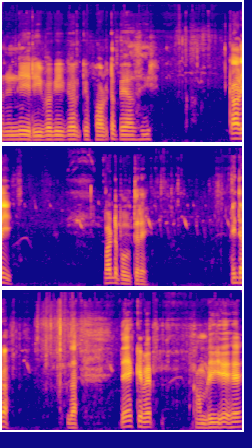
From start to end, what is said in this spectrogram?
ਹਨੇਰੀ ਵਗੀ ਕਰਕੇ ਫਾਲਟ ਪਿਆ ਸੀ। ਕਾਲੀ ਵੱਡ ਪੂਤਰੇ ਇਧਰ ਆ। ਲੈ, ਦੇਖ ਕਿਵੇਂ ਕੰਬਲੀ ਇਹ।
